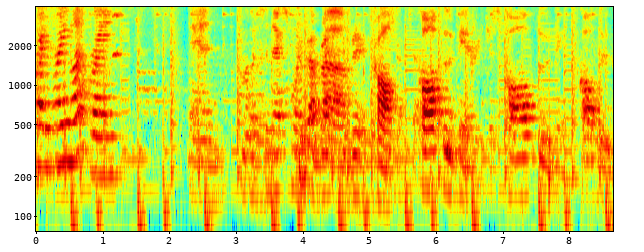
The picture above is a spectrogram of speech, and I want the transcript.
Right brain, left brain. And what's the next one? Too bad, bracket's Um. Call. call food pantry. Just call food pantry. Call food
